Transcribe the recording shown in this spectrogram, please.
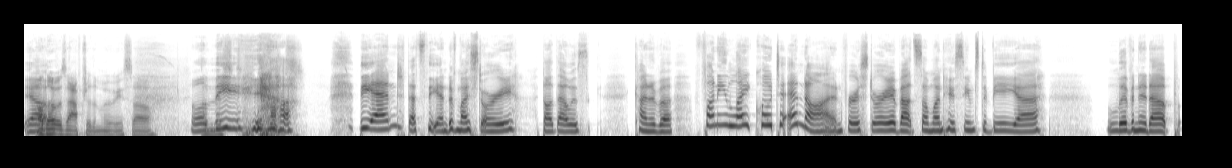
Yeah. Although it was after the movie, so well, the yeah, the end. That's the end of my story. I thought that was kind of a funny light quote to end on for a story about someone who seems to be uh, living it up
